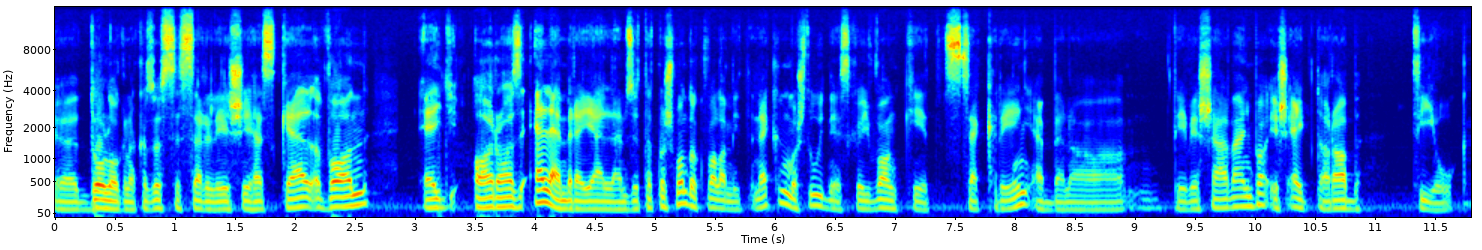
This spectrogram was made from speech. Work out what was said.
ö, dolognak az összeszereléséhez kell, van egy arra az elemre jellemző. Tehát most mondok valamit, nekünk most úgy néz ki, hogy van két szekrény ebben a tévésálványban, és egy darab fiók.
